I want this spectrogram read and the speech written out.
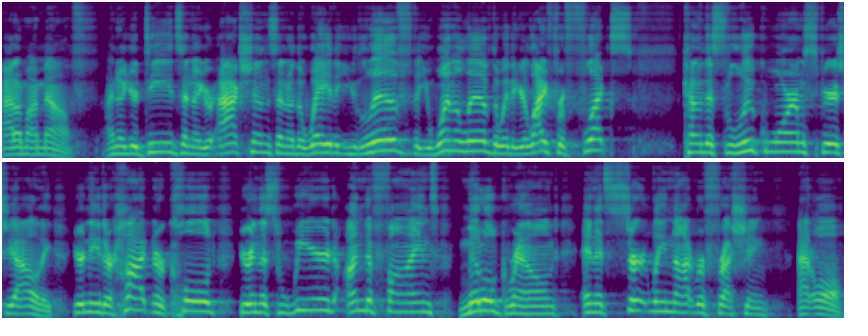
out of my mouth. I know your deeds, I know your actions, I know the way that you live, that you want to live, the way that your life reflects kind of this lukewarm spirituality. You're neither hot nor cold. You're in this weird, undefined middle ground, and it's certainly not refreshing at all.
